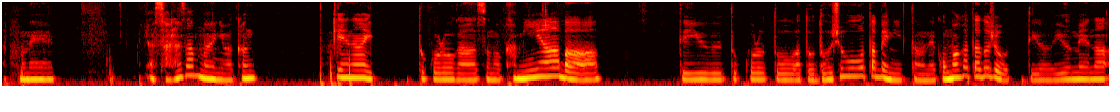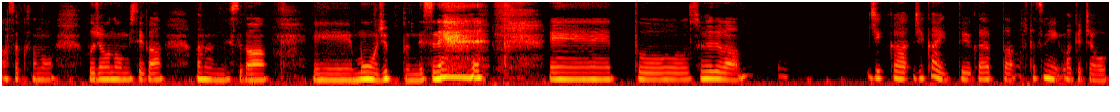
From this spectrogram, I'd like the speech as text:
あとねサラ三昧には関係ないところがその神谷バーっていうところとあと土壌を食べに行ったので駒形土壌っていう有名な浅草の土壌のお店があるんですが、えー、もう10分ですね。えっとそれでは次回次回っていうかやっぱ2つに分けちゃおう。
